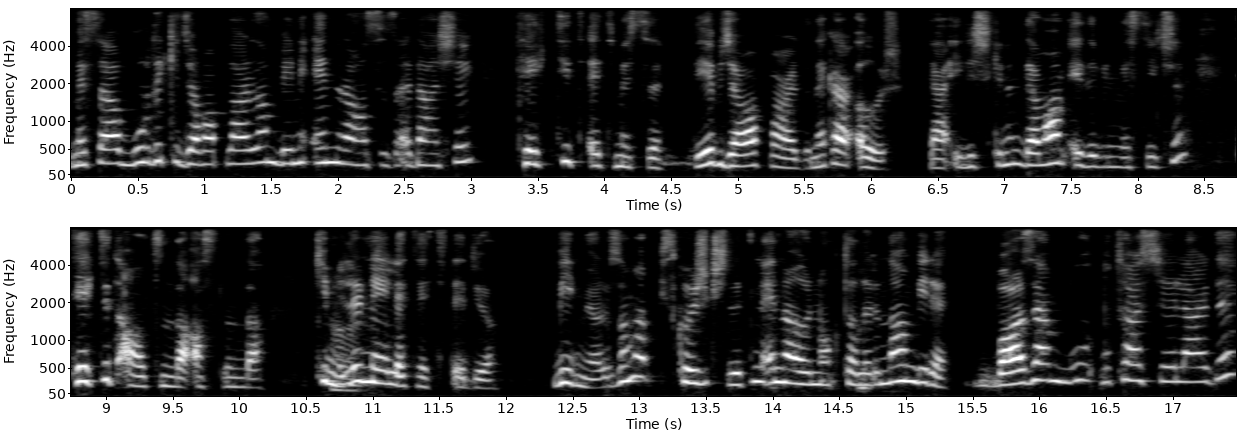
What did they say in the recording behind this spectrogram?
Mesela buradaki cevaplardan beni en rahatsız eden şey tehdit etmesi diye bir cevap vardı. Ne kadar ağır. Yani ilişkinin devam edebilmesi için tehdit altında aslında. Kim bilir evet. neyle tehdit ediyor bilmiyoruz ama psikolojik şiddetin en ağır noktalarından biri. Bazen bu bu tarz şeylerde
